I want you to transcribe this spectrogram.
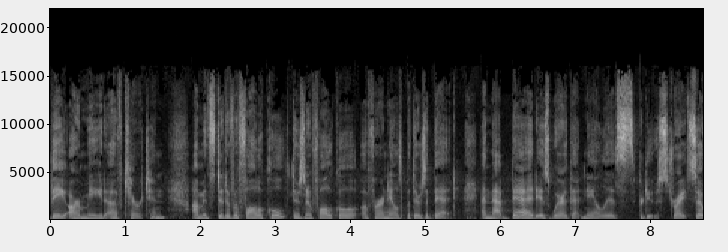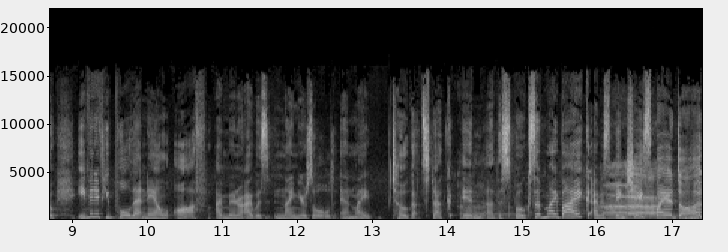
They are made of keratin. Um, instead of a follicle, there's no follicle uh, for our nails, but there's a bed, and that bed is where that nail is produced, right? So even if you pull that nail off, I mean, I was nine years old and my toe got stuck in uh, the ah. spokes of my bike. I was being chased by a ah. dog,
